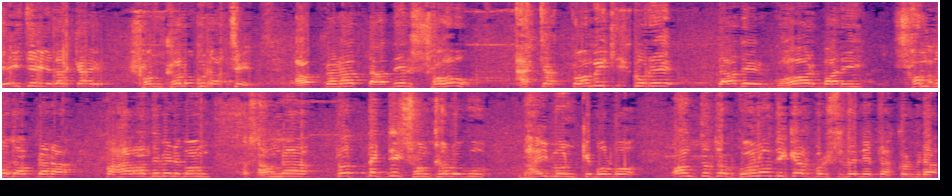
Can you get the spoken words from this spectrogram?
যেই যে এলাকায় সংখ্যালঘুরা আছে, আপনারা তাদের সহ একটা কমিটি করে তাদের ঘর, বাড়ি সম্পদ আপনারা পাহারা দেবেন এবং আমরা প্রত্যেকটি সংখ্যালঘু ভাই বোনকে বলব অন্তত গণ অধিকার পরিষদের নেতা কর্মীরা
